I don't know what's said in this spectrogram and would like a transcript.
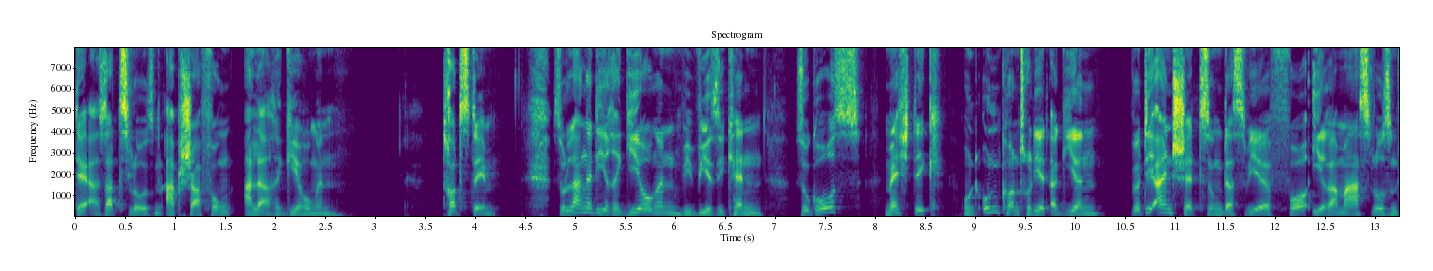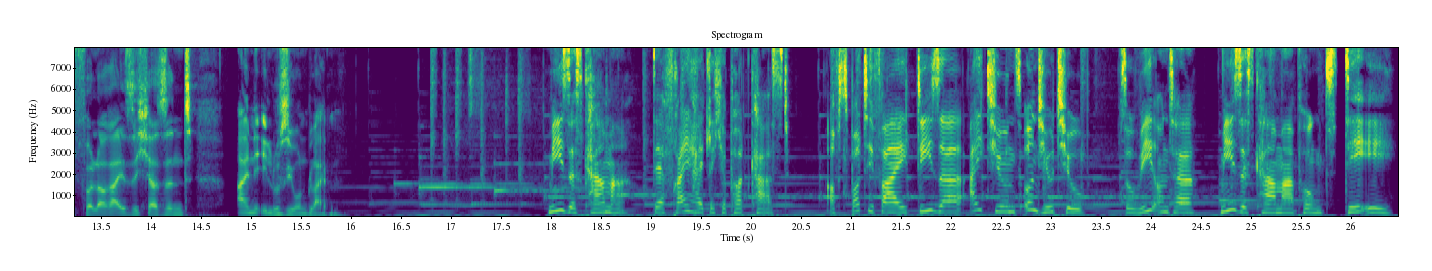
der ersatzlosen Abschaffung aller Regierungen. Trotzdem, solange die Regierungen, wie wir sie kennen, so groß, mächtig und unkontrolliert agieren, wird die Einschätzung, dass wir vor ihrer maßlosen Völlerei sicher sind, eine Illusion bleiben. Mises Karma, der freiheitliche Podcast auf Spotify, Deezer, iTunes und YouTube sowie unter miseskarma.de.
